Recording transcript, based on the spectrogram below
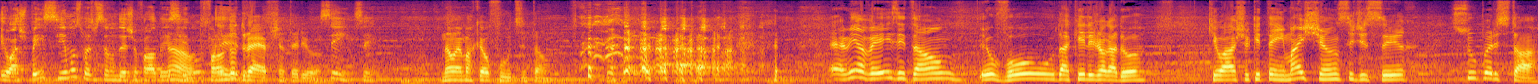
Eu acho bem Simmons, mas você não deixa eu falar bem Não, Simmons. tô falando é do ele. draft anterior. Sim, sim. Não é Markel Fultz, então. é minha vez, então eu vou daquele jogador que eu acho que tem mais chance de ser superstar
